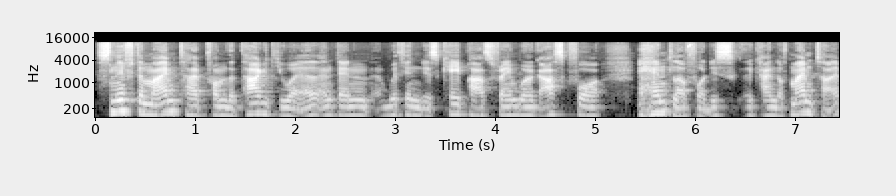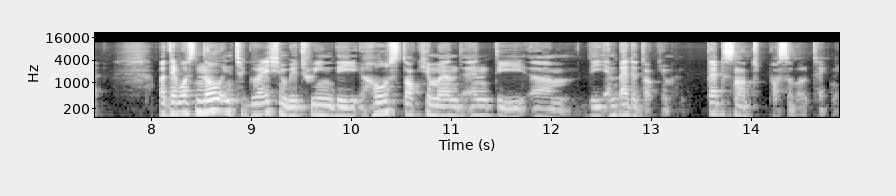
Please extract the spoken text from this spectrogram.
sniff the MIME type from the target URL, and then within this KParts framework, ask for a handler for this kind of MIME type. But there was no integration between the host document and the um, the embedded document. That is not possible technically.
